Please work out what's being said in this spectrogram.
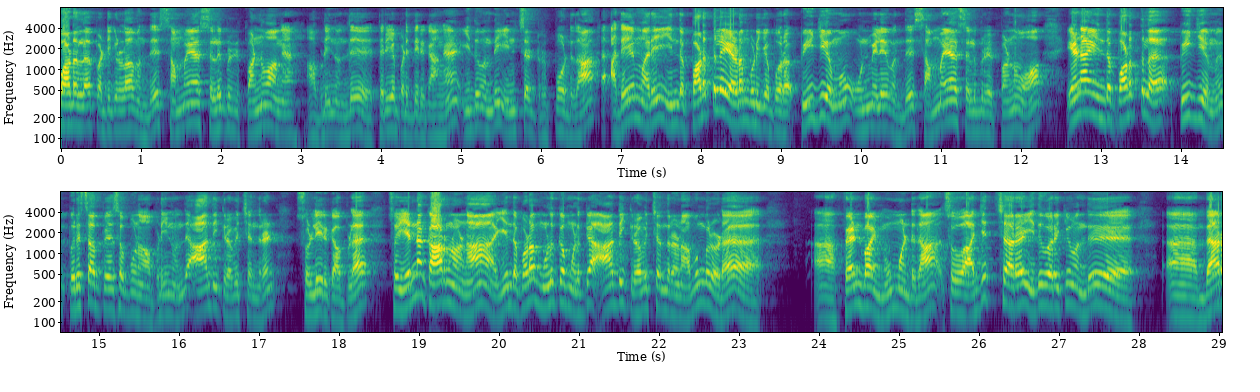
பாடலை பர்டிகுலராக வந்து செம்மையாக செலிப்ரேட் பண்ணுவாங்க அப்படின்னு வந்து தெரியப்படுத்தியிருக்காங்க. இது வந்து இன்சர்ட் ரிப்போர்ட் தான். அதே மாதிரி இந்த படத்தில் இடம் பிடிக்க போகிற பிஜிஎம்மும் உண்மையிலே வந்து செம்மையாக செலிப்ரேட் பண்ணுவோம். ஏன்னா இந்த படத்தில் பிஜிஎம் பெருசாக பேச போகணும் அப்படின்னு வந்து ஆதிக் ரவிச்சந்திரன் சொல்லியிருக்காப்புல. ஸோ என்ன காரணம்னா இந்த படம் முழுக்க முழுக்க ஆதிக் ரவிச்சந்திரன் அவங்களோட ஃபேன் பாய் மூமெண்ட் தான். ஸோ அஜித் சாரை இது வரைக்கும் வந்து வேற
